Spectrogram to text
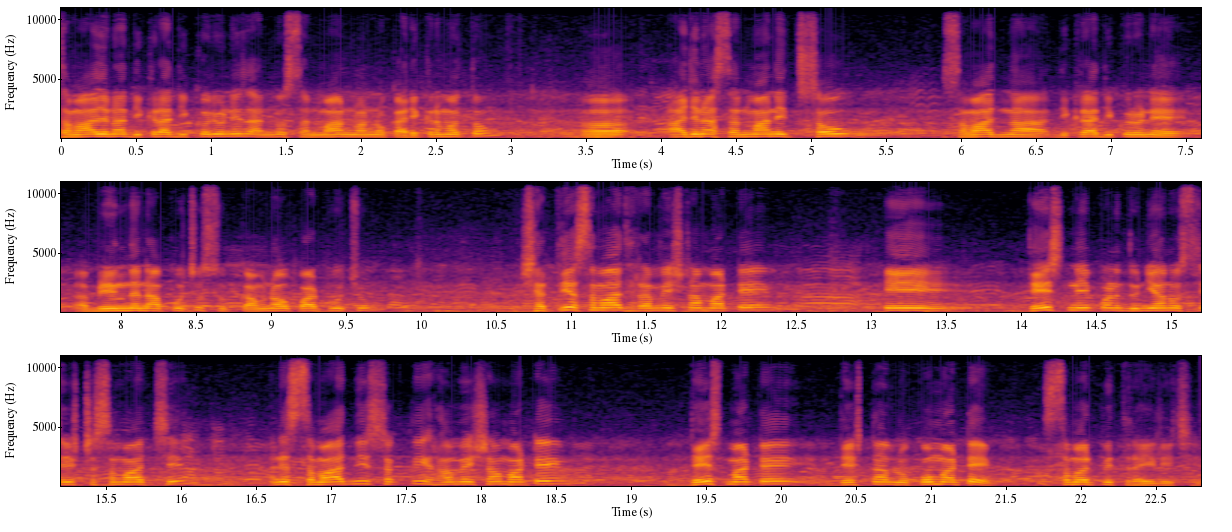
સમાજના દીકરા દીકરીઓને આજનો સન્માનવાનો કાર્યક્રમ હતો. આજના સન્માનિત સૌ સમાજના દીકરા દીકરીઓને અભિનંદન આપું છું, શુભકામનાઓ પાઠવું છું. ક્ષત્રિય સમાજ રમેશના માટે એ દેશ નહીં પણ દુનિયાનો શ્રેષ્ઠ સમાજ છે અને સમાજની શક્તિ હંમેશા માટે દેશ માટે, દેશના લોકો માટે સમર્પિત રહેલી છે.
